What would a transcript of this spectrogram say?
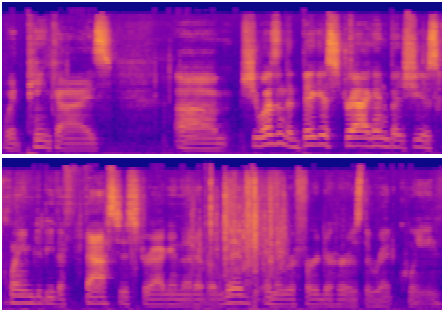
with pink eyes. Um, she wasn't the biggest dragon, but she is claimed to be the fastest dragon that ever lived, and they referred to her as the Red Queen.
